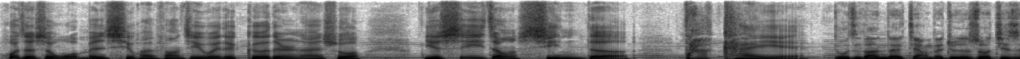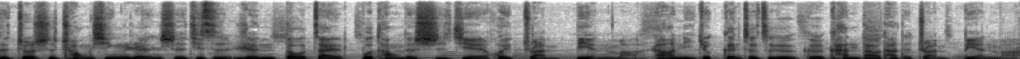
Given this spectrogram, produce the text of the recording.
或者是我们喜欢方继伟的歌的人来说，也是一种新的打开耶。我知道你在讲的，就是说，其实就是重新认识，其实人都在不同的时节会转变嘛，然后你就跟着这个歌看到它的转变嘛。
